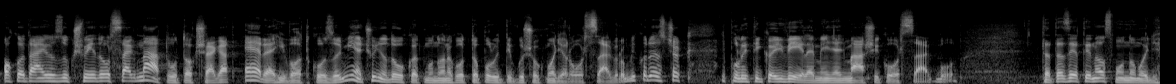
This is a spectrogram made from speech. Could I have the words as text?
akadályozzuk Svédország NATO tagságát. Erre hivatkozva, hogy milyen csúnya dolgokat mondanak ott a politikusok Magyarországról, mikor ez csak egy politikai vélemény egy másik országból. Tehát ezért én azt mondom, hogy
